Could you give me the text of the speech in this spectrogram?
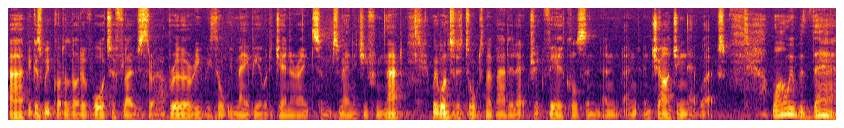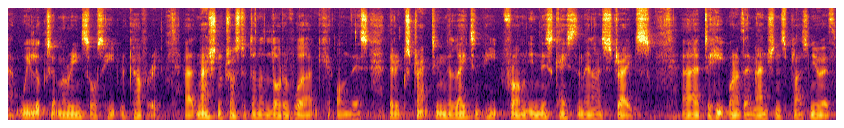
uh, because we've got a lot of water flows through our brewery. We thought we may be able to generate some, some energy from that. We wanted to talk to them about electric vehicles and, and, and, and charging networks. While we were there, we looked at marine source heat recovery. Uh, the National Trust have done a lot of work on this. They're extracting the latent heat from, in this case, the Menai Straits uh, to heat one of their mansions, Plas Newydd.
